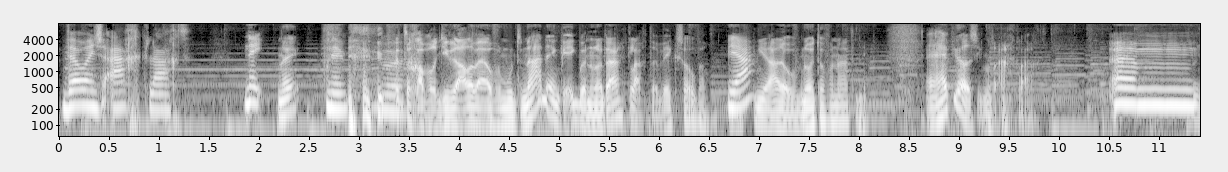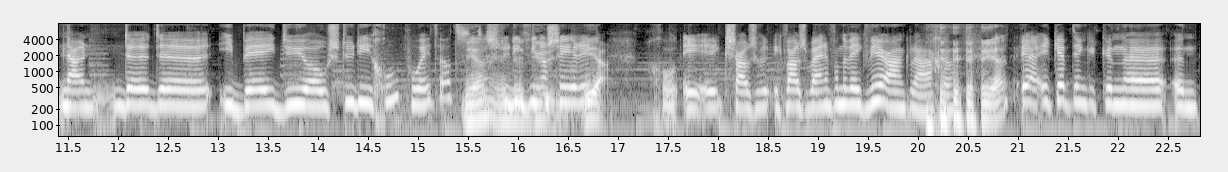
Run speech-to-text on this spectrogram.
Wel eens aangeklaagd. Nee, Nee? nee. Ik vind het toch grappig dat jullie er allebei over moeten nadenken. Ik ben nog nooit aangeklaagd, dat weet ik zo wel. Ja? Ja, daar hoef ik nooit over na te denken. En heb je wel eens iemand aangeklaagd? Ehm, nou, de, de IB-duo-studiegroep, hoe heet dat? de studiefinanciering. Ja. God, ik, ik, zou ze, ik wou ze bijna van de week weer aanklagen. ja? ja, ik heb denk ik een, eh, een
